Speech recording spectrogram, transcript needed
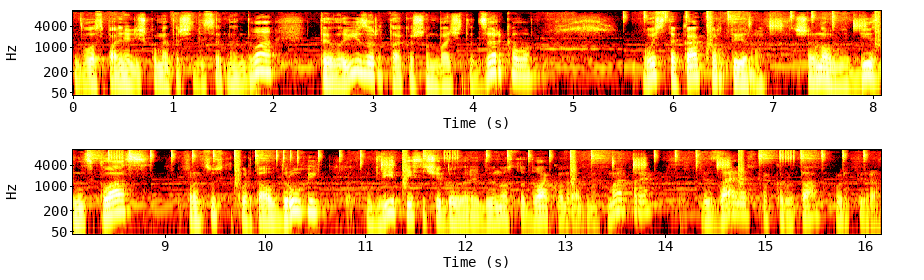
двоспальне ліжко 1,60 на 2 телевізор, також бачите дзеркало. Ось така квартира. Шановні, бізнес-клас, французький квартал другий, 2000 доларів, 92 квадратних метри, дизайнерська крута квартира.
